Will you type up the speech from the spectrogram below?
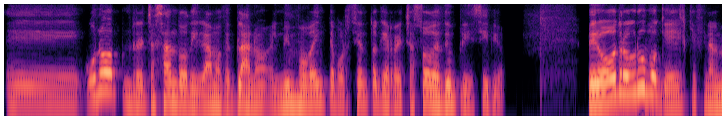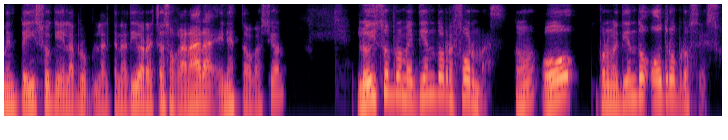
eh, uno rechazando, digamos, de plano, el mismo 20% que rechazó desde un principio, pero otro grupo, que es el que finalmente hizo que la, alternativa rechazo ganara en esta ocasión, lo hizo prometiendo reformas. O prometiendo otro proceso.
